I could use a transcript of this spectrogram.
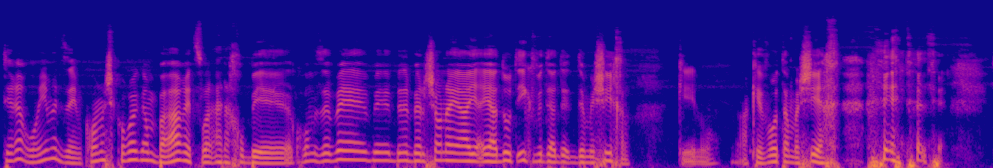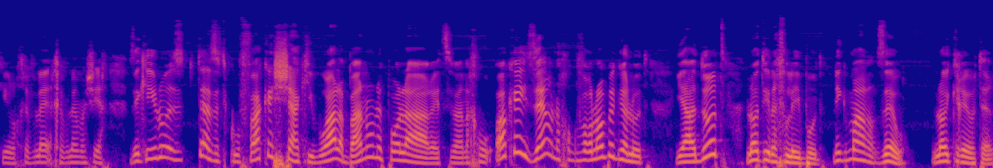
תראה, רואים את זה עם כל מה שקורה גם בארץ, אנחנו ב- קוראים לזה בלשון היהדות עקבא ד- דמשיחא, כאילו, עקבות המשיח, כאילו חבלי, חבלי משיח. זה כאילו, אתה יודע, זו תקופה קשה, כי וואלה, באנו לפה לארץ, ואנחנו, אוקיי, זהו, אנחנו כבר לא בגלות. יהדות, לא תלך לאיבוד. נגמר, זהו, לא יקרה יותר.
